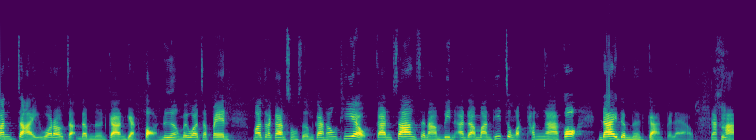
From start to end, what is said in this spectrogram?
มั่นใจว่าเราจะดำเนินการอย่างต่อเนื่อง ไม่ว่าจะเป็นมาตรการส่งเสริมการท่องเที่ยว การสร้างสนามบินอันดามันที่จังหวัดพังงาก็ได้ดำเนินการไปแล้วนะคะ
